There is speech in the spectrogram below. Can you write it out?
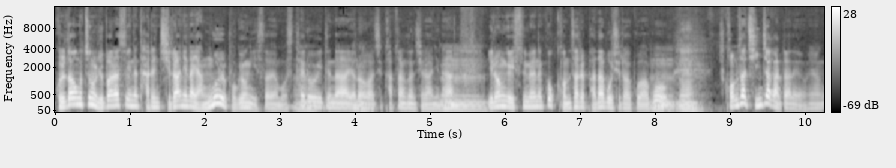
골다공증을 유발할 수 있는 다른 질환이나 약물 복용이 있어요. 뭐 스테로이드나 음. 여러 네. 가지 갑상선 질환이나 음. 이런 게 있으면은 꼭 검사를 받아보시라고 하고 음. 네. 검사 진짜 간단해요. 그냥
